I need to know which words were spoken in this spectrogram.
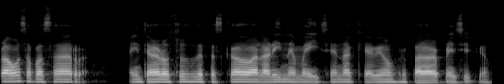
Ahora vamos a pasar a integrar los trozos de pescado a la harina maicena que habíamos preparado al principio.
